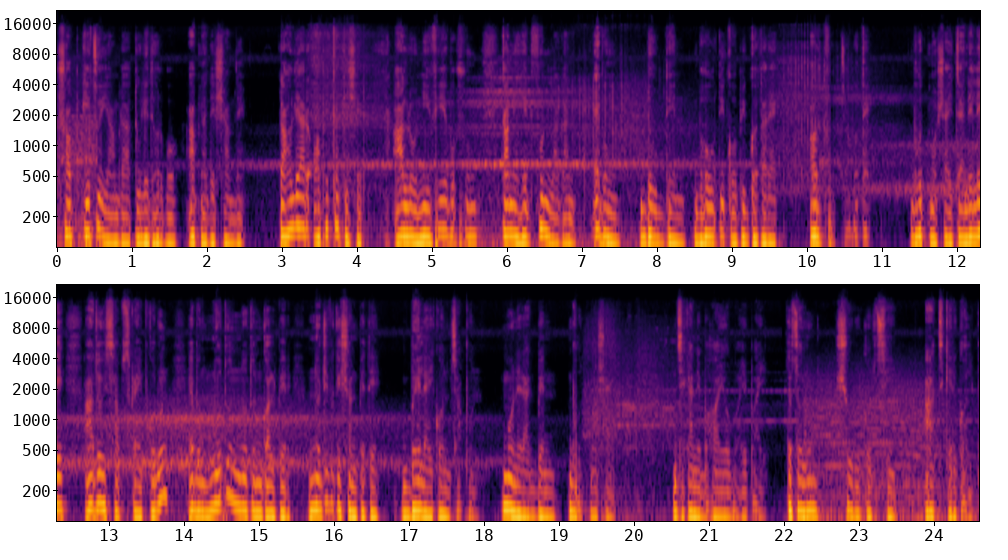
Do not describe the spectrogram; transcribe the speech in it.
সব কিছুই আমরা তুলে ধরব আপনাদের সামনে। তাহলে আর অপেক্ষা কিসের? আলো নিভিয়ে বসুন, কানে হেডফোন লাগান এবং ডুব দিন ভৌতিক অভিজ্ঞতার এক অদ্ভুত জগতে। ভূতমশাই চ্যানেলে আজই সাবস্ক্রাইব করুন এবং নতুন নতুন গল্পের নোটিফিকেশন পেতে বেল আইকন চাপুন। মনে রাখবেন, ভূতমশাই, যেখানে ভয়ও ভয় পাই। তো চলুন শুরু করছি আজকের গল্প।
